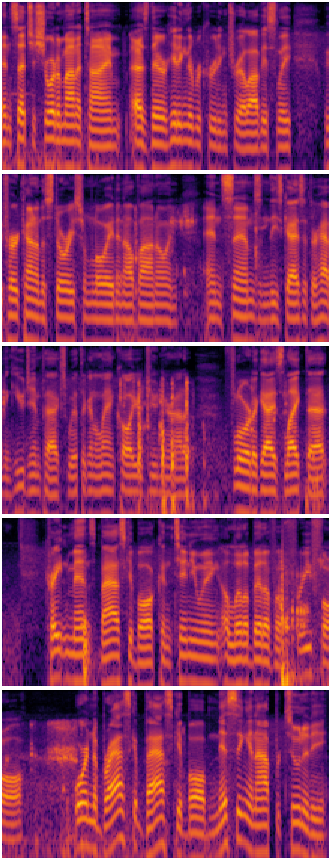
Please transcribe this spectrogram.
in such a short amount of time as they're hitting the recruiting trail. Obviously, we've heard kind of the stories from Lloyd and Alvano and and Sims and these guys that they're having huge impacts with. They're going to land Collier Jr. out of Florida, guys like that. Creighton men's basketball continuing a little bit of a free fall, or Nebraska basketball missing an opportunity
